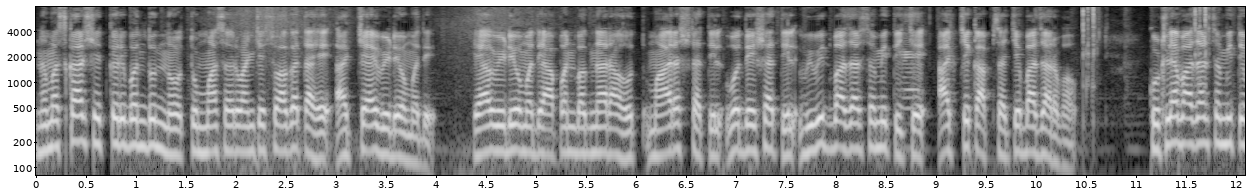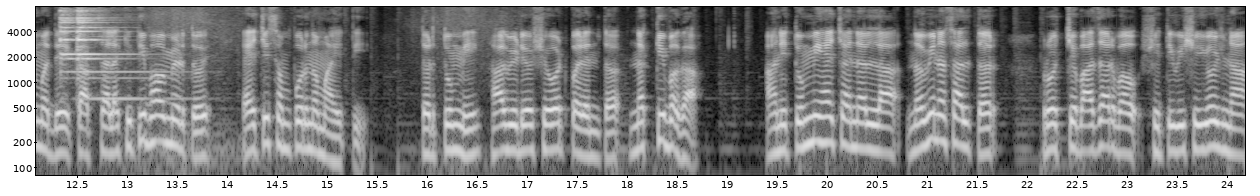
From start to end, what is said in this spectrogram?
नमस्कार शेतकरी बंधूंनो तुम्हा सर्वांचे स्वागत आहे आजच्या या व्हिडिओमध्ये. या व्हिडिओमध्ये आपण बघणार आहोत महाराष्ट्रातील व देशातील विविध बाजार समितीचे आजचे कापसाचे बाजारभाव. कुठल्या बाजार समितीमध्ये कापसाला किती भाव मिळतोय याची संपूर्ण माहिती. तर तुम्ही हा व्हिडिओ शेवटपर्यंत नक्की बघा. आणि तुम्ही ह्या चॅनलला नवीन असाल तर रोजचे बाजारभाव शेतीविषयी योजना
